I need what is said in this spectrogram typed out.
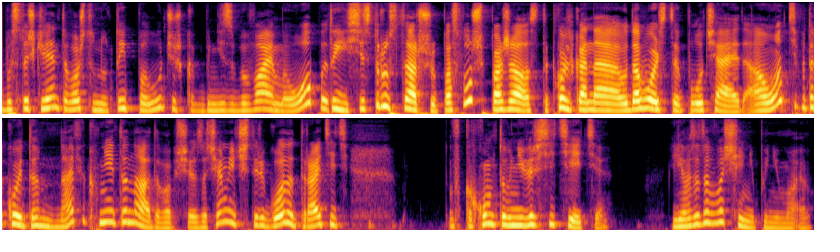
с точки зрения того, что, ну, ты получишь как бы незабываемый опыт, ты сестру старшую послушай, пожалуйста, сколько она удовольствия получает. А он типа такой, да нафиг мне это надо вообще? Зачем мне 4 года тратить в каком-то университете? Я вот этого вообще не понимаю.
